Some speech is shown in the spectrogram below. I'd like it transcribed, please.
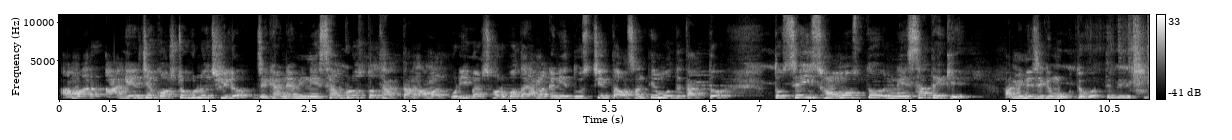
আমার আগের যে কষ্টগুলো ছিল, যেখানে আমি নেশাগ্রস্ত থাকতাম, আমার পরিবার সর্বদাই আমাকে নিয়ে দুশ্চিন্তা, অশান্তির মধ্যে থাকতো, তো সেই সমস্ত নেশা থেকে আমি নিজেকে মুক্ত করতে পেরেছি।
